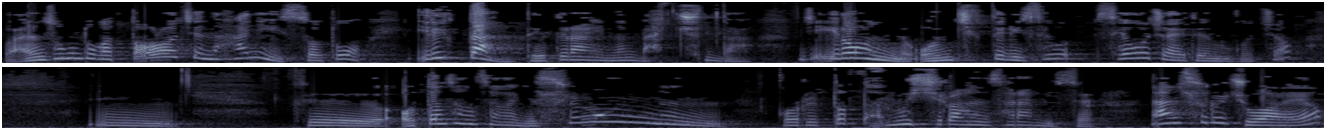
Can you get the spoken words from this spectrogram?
완성도가 떨어지는 한이 있어도 일단 데드라인은 맞춘다. 이제 이런 원칙들이 세워, 세워져야 되는 거죠. 음, 그 어떤 상사가 이제 술 먹는 거를 또 너무 싫어하는 사람이 있어요. 난 술을 좋아해요?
